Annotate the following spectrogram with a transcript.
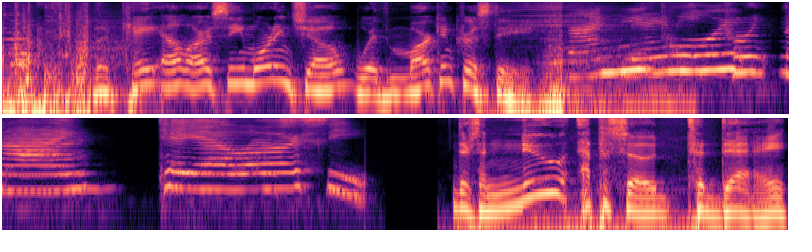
The KLRC Morning Show with Mark and Christy. 90.9 KLRC. There's a new episode today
